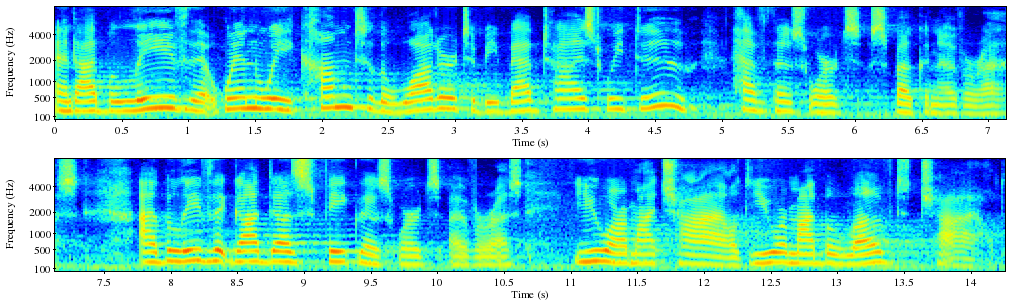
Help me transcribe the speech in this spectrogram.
And I believe that when we come to the water to be baptized, we do have those words spoken over us. I believe that God does speak those words over us. You are my child. You are my beloved child.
